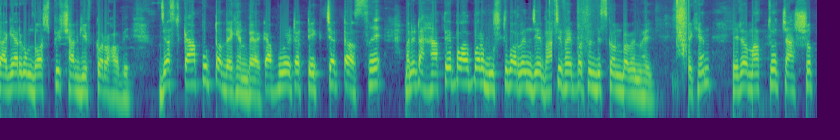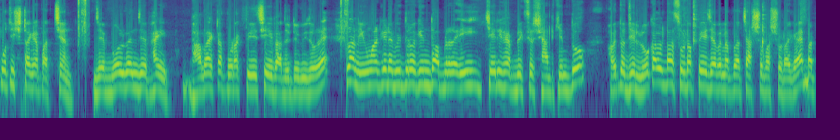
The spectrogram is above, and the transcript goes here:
তাকে এরকম দশ পিস শার্ট গিফট করা হবে। জাস্ট কাপড়টা দেখেন ভাই কাপড়ের একটা টেক্সচারটা আছে। মানে এটা হাতে পাওয়ার পরে বুঝতে পারবেন যে ভার্টি ফাইভ পার্সেন্ট ডিসকাউন্ট পাবেন ভাই। দেখেন এটা মাত্র চারশো পঁচিশ টাকা পাচ্ছেন। যে বলবেন যে ভাই ভালো একটা প্রোডাক্ট পেয়েছি এই বাজেটের ভিতরে। নিউ মার্কেটের ভিতরে কিন্তু আপনারা এই চেরি ফ্যাব্রিক্সের শার্ট কিন্তু হয়তো যে লোকালটা ওটা পেয়ে যাবেন আপনারা চারশো পাঁচশো টাকায় বাট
